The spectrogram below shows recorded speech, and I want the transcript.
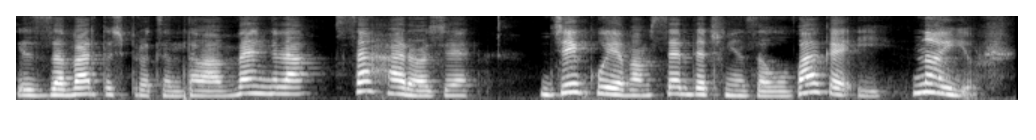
jest zawartość procentowa węgla w sacharozie. Dziękuję Wam serdecznie za uwagę i no i już.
